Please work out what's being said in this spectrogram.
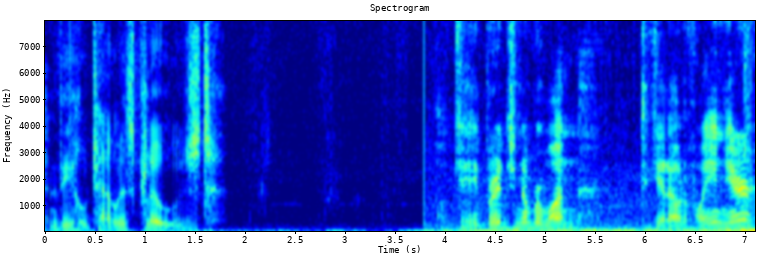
And the hotel is closed. Okay, bridge number one to get out of Wayne here.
